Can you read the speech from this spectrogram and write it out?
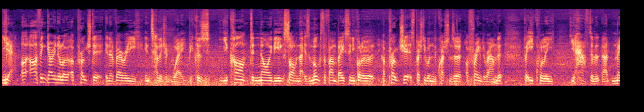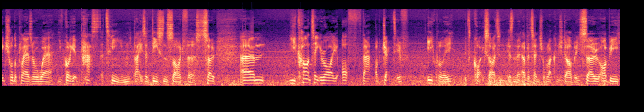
yeah, I, I think Gary O'Neil approached it in a very intelligent way because you can't deny the excitement that is amongst the fan base, and you've got to approach it, especially when the questions are, are framed around it. But equally, you have to uh, make sure the players are aware. You've got to get past a team that is a decent side first. So. Um, you can't take your eye off that objective. Equally, it's quite exciting, isn't it? A potential Black Country derby. So I'll be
